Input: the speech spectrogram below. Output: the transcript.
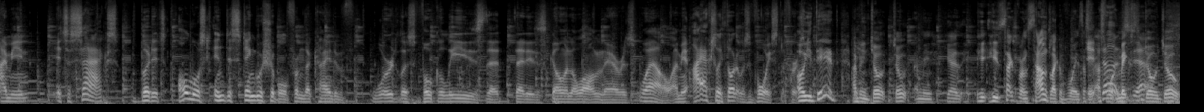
I mean, it's a sax, but it's almost indistinguishable from the kind of wordless vocalese that, that is going along there as well. I mean, I actually thought it was voice the first Oh, you did? I mean, Joe. Joe. I mean, yeah, he, his saxophone sounds like a voice. That's, that's does, what makes yeah. Joe Joe.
